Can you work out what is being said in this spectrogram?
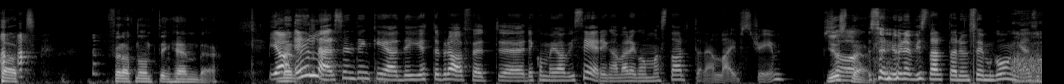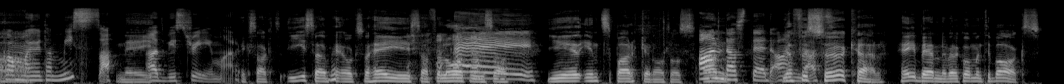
att, för att någonting hände. Ja, Men- eller sen tänker jag att det är jättebra för att eh, det kommer ju aviseringar varje gång man startar en livestream. Just så, det. så nu när vi startar den fem gånger så kan man ju inte missa Nej. att vi streamar. Exakt. Isa är med också. Hej Isa, förlåt Hej! Isa. Ge inte sparken åt oss. Andas Ted, Jag andas. försöker. Hej Benny, välkommen tillbaks.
